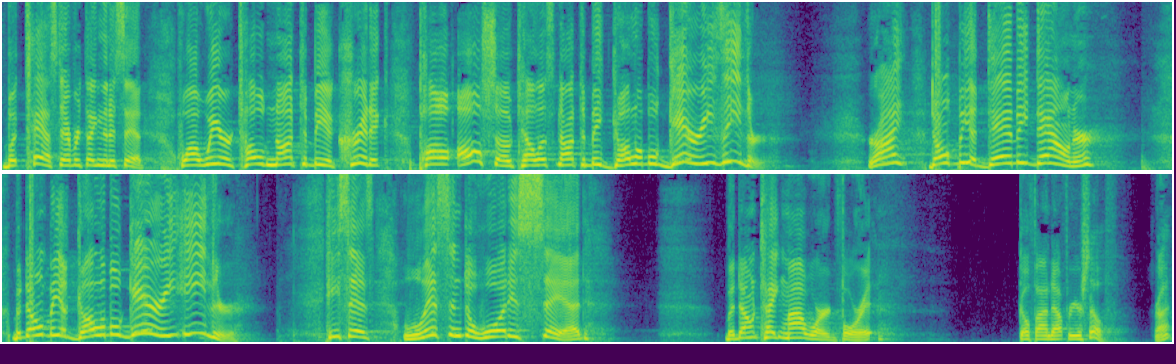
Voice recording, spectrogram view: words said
But test everything that is said. While we are told not to be a critic, Paul also tell us not to be gullible Garys either. Right? Don't be a Debbie Downer, but don't be a gullible Gary either. He says, listen to what is said, but don't take my word for it. Go find out for yourself, right?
